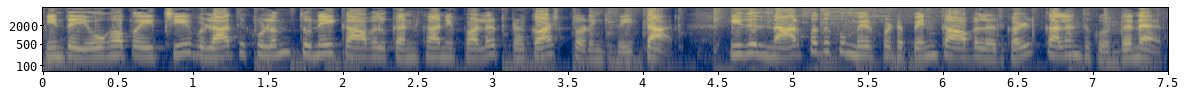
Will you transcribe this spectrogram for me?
இந்த யோகா பயிற்சியை விளாத்திக்குளம் துணை காவல் கண்காணிப்பாளர் பிரகாஷ் தொடங்கி வைத்தார். இதில் நாற்பதுக்கும் மேற்பட்ட பெண் காவலர்கள் கலந்து கொண்டனர்.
